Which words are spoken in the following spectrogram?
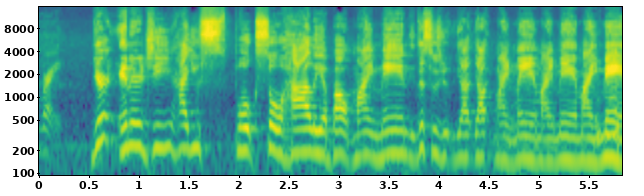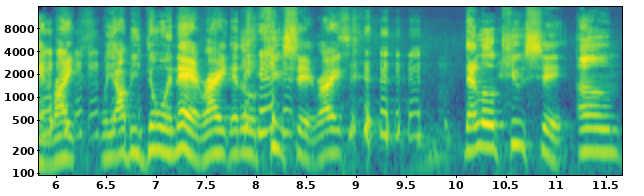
Right. Right. Your energy, how you spoke so highly about my man. This is y'all, y'all, my man, my man, my man, right? when y'all be doing that, right? That little cute shit, right? That little cute shit. Um,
